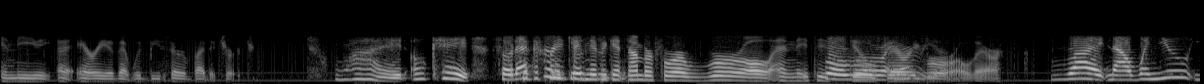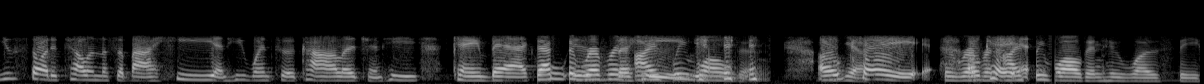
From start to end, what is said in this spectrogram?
in the uh, area that would be served by the church. Right. Okay. So that's a pretty significant number for a rural, and it is still very area. rural there. Right. Now when you you started telling us about he and he went to college and he came back. That's Who the Reverend the Islay Walden. okay. Yes. The Reverend okay. Islay Walden who was the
